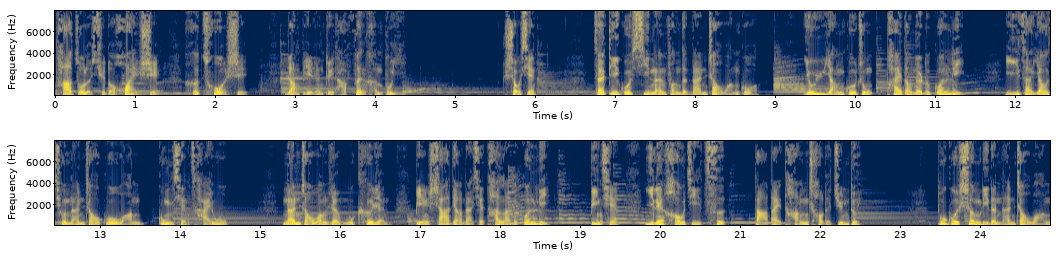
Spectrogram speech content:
他做了许多坏事和错事，让别人对他愤恨不已。首先，在帝国西南方的南诏王国，由于杨国忠派到那儿的官吏一再要求南诏国王贡献财物，南诏王忍无可忍，便杀掉那些贪婪的官吏，并且一连好几次打败唐朝的军队。不过，胜利的南诏王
